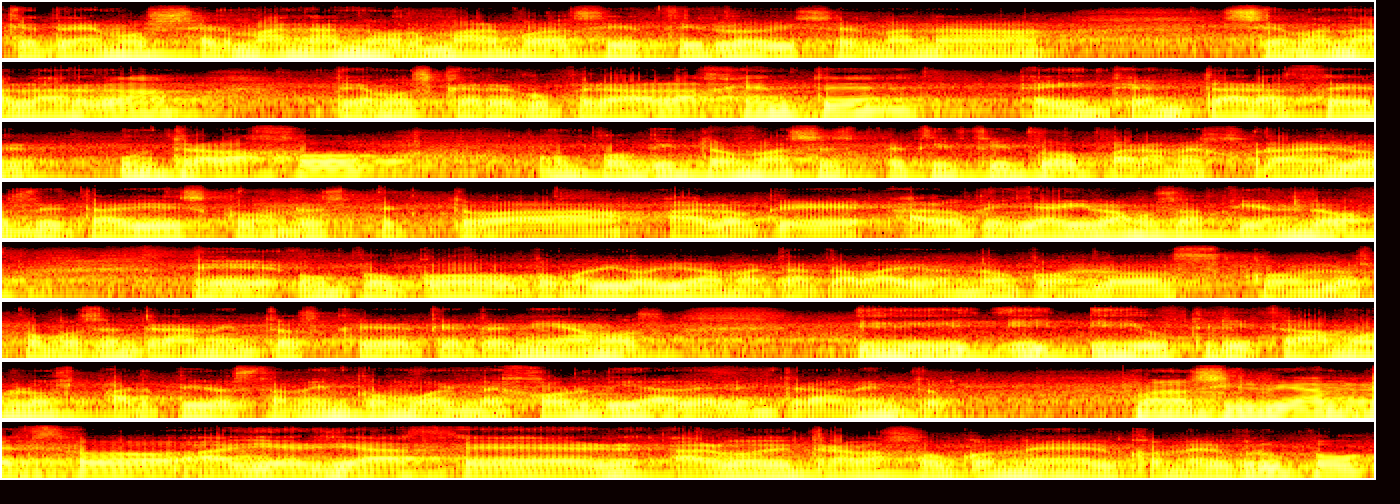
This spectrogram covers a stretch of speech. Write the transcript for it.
que tenemos semana normal, por así decirlo, y semana, semana larga, tenemos que recuperar a la gente e intentar hacer un trabajo un poquito más específico para mejorar en los detalles con respecto a, lo, que, a lo que ya íbamos haciendo eh, un poco, como digo yo, a matar caballos, ¿no? con, los, con los pocos entrenamientos que, teníamos y utilizábamos los partidos también como el mejor día del entrenamiento. Bueno, Silvia empezó ayer ya a hacer algo de trabajo con el, con el grupo.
